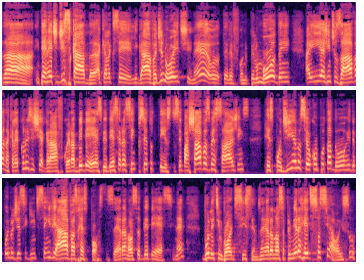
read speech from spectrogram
da, internet de escada, aquela que você ligava de noite, né, o telefone pelo modem. Aí a gente usava, naquela época não existia gráfico, era BBS. BBS era 100% texto. Você baixava as mensagens, respondia no seu computador e depois no dia seguinte você enviava as respostas. Era a nossa BBS, né? Bulletin Board Systems, né? era a nossa primeira rede social, isso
